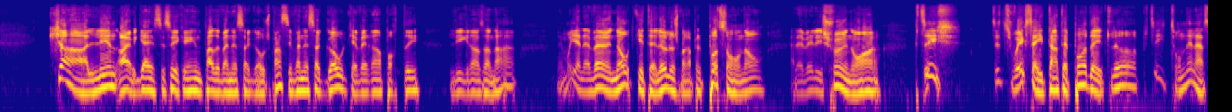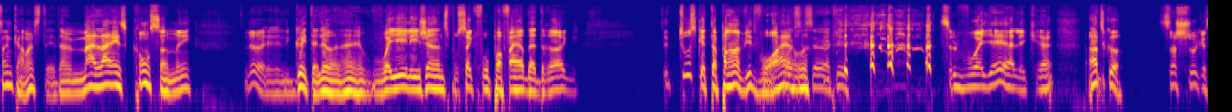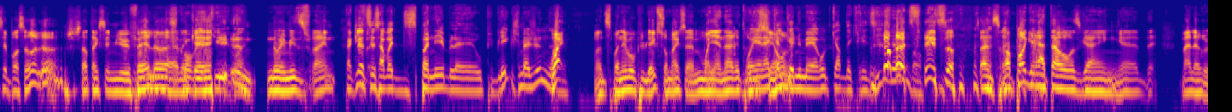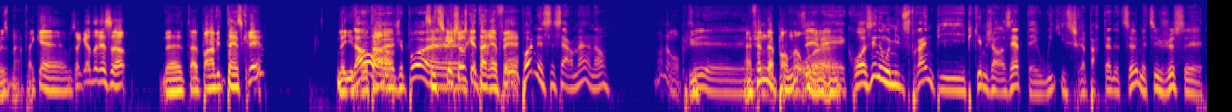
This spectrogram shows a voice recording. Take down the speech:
Caroline! Ouais, mais gars, c'est ça, il y a quelqu'un qui nous parle de Vanessa Gold. Je pense que c'est Vanessa Gold qui avait remporté les grands honneurs. Mais moi, il y en avait un autre qui était là, là je me rappelle pas de son nom. Elle avait les cheveux noirs. Puis tu sais, tu voyais que ça ne tentait pas d'être là. Puis tu sais, il tournait la scène quand même. C'était d'un malaise consommé. Là, les gars étaient là. hein. Vous voyez les jeunes, c'est pour ça qu'il faut pas faire de drogue. C'est tout ce que t'as pas envie de voir. Ouais, ça, OK. tu le voyais à l'écran. En tout cas, ça, je suis sûr que c'est pas ça, là. Je suis certain que c'est mieux fait, là, avec euh, ouais. Noémie Dufresne. Fait que là, tu sais, ça va être disponible euh, au public, j'imagine? Ouais. Est disponible au public, sûrement que c'est moyennant rétroduction. Moyennant quelques là. numéros de carte de crédit. là. Ouais, Bon. c'est ça. Ça ne sera pas gratos, gang. euh, malheureusement. Fait que euh, vous regarderez ça. Euh, T'as pas envie de t'inscrire? Non, j'ai pas, C'est-tu quelque chose que t'aurais fait? Pas nécessairement, non. Moi non plus. euh, Un film de porno, euh, croiser Noémie Dufresne puis piquer une jasette, oui, je serais partant de ça, mais tu sais, juste. euh,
